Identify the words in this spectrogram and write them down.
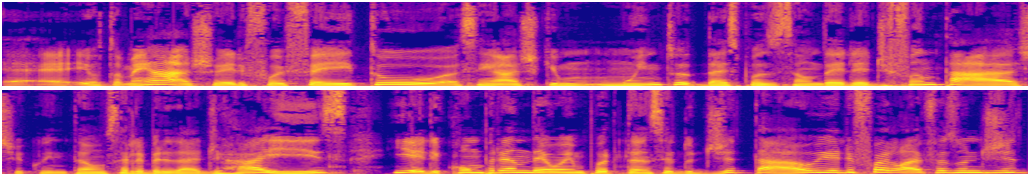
é, eu também acho. Ele foi feito, assim, acho que muito da exposição dele é de fantástico, então, celebridade raiz. E ele compreendeu a importância do digital e ele foi lá e fez um, digi-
